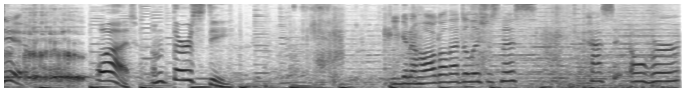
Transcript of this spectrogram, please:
Dude, what? I'm thirsty. You gonna hog all that deliciousness? Pass it over.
